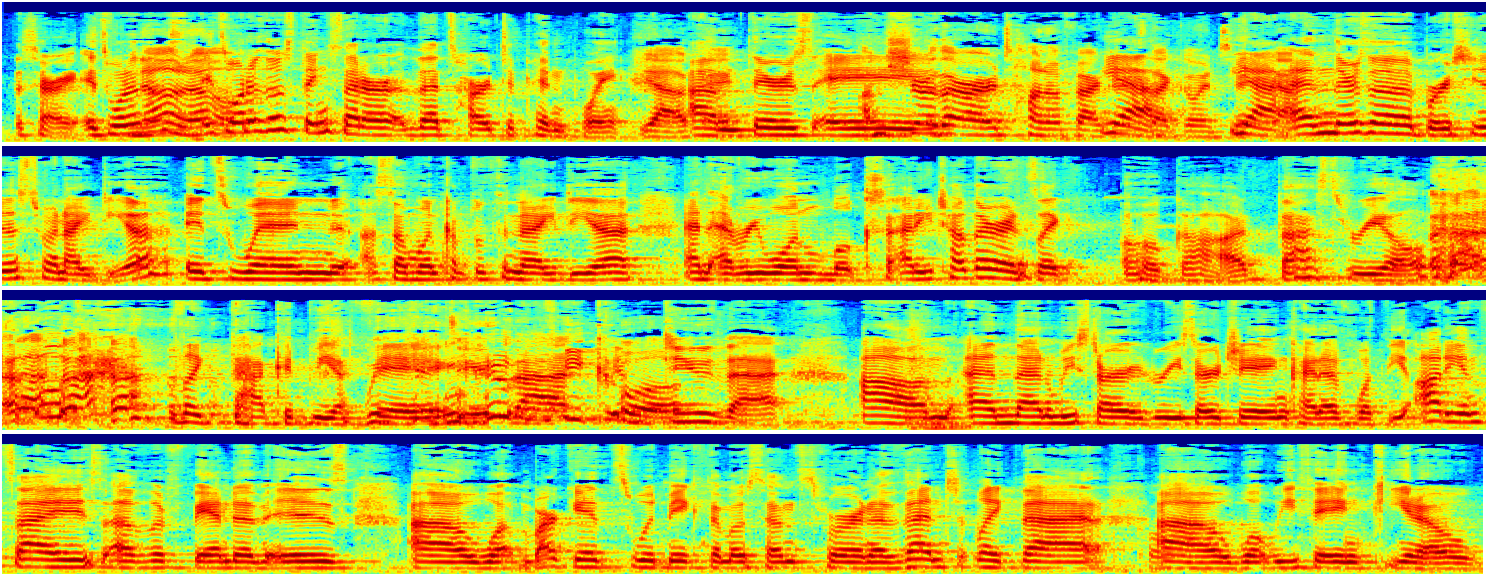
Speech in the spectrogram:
sorry, it's one of No, those. no. It's one of those things that are that's hard to pinpoint. Yeah, okay. Um, there's a. I'm sure there are a ton of factors yeah, that go into it. yeah, and there's a burstiness to an idea. It's when someone comes with an idea and everyone looks at each other and it's like, oh god, that's real. like that could be a thing. We could do that. we could Cool. do that. Um, and then we started researching kind of what the audience size of the fandom is, uh, what markets would make the most sense for an event like that, uh, what we think, you know,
